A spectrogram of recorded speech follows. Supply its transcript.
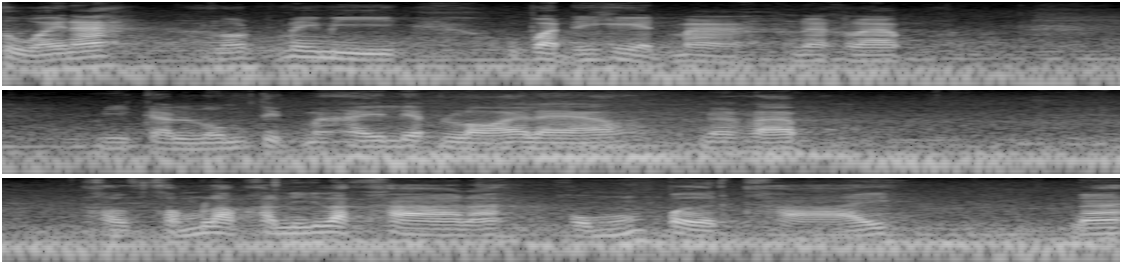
สวยนะ รถไม่มีอุบัติเหตุมานะครับ มีการล้มติดมาให้เรียบร้อยแล้วนะครับ สำหรับคันนี้ราคานะ ผมเปิดขายนะ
